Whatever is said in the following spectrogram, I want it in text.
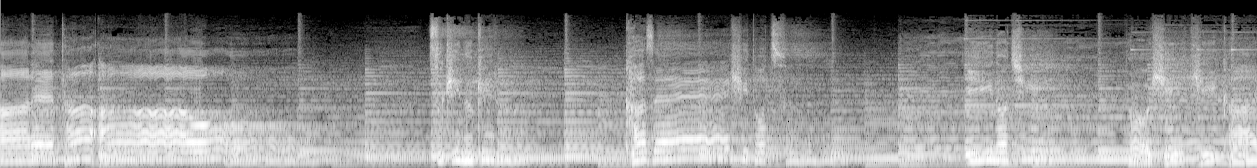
晴れた青。突き抜ける風一つ。命と引き換え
